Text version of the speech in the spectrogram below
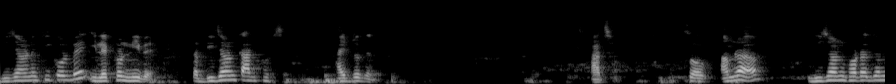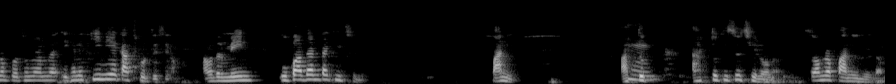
বিজারণে কি করবে? ইলেকট্রন নিবে। তা বিজারণ কার ঘটছে? হাইড্রোজেন। আচ্ছা। তো আমরা বিজারণ ঘটার জন্য প্রথমে আমরা এখানে কি নিয়ে কাজ করতেছিলাম? আমাদের মেইন উপাদানটা কি ছিল? পানি। আর তো। আর তো কিছু ছিল না। তো আমরা পানি নিলাম।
